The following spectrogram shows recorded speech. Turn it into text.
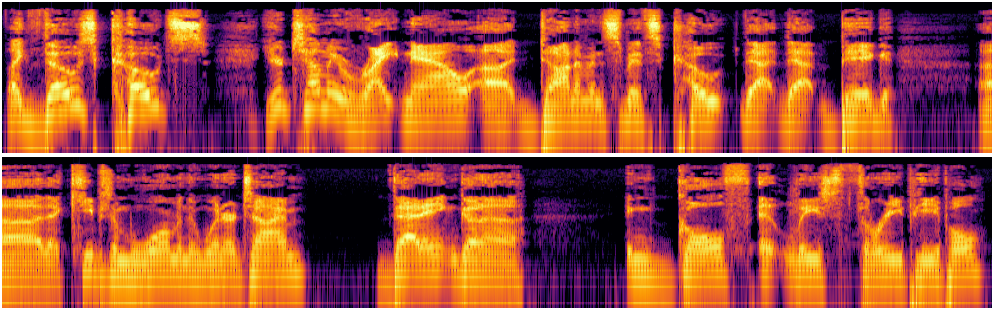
Like those coats, you're telling me right now, uh, Donovan Smith's coat, that that big, uh, that keeps him warm in the wintertime, that ain't gonna engulf at least three people.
